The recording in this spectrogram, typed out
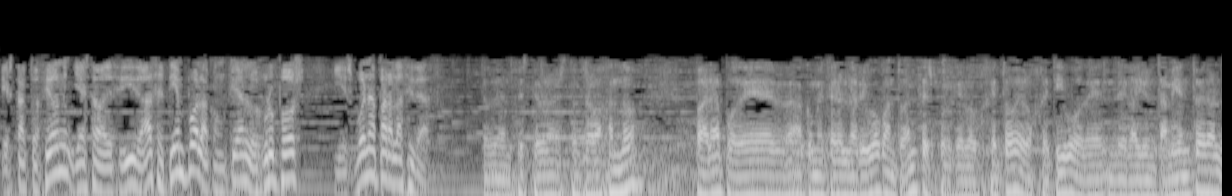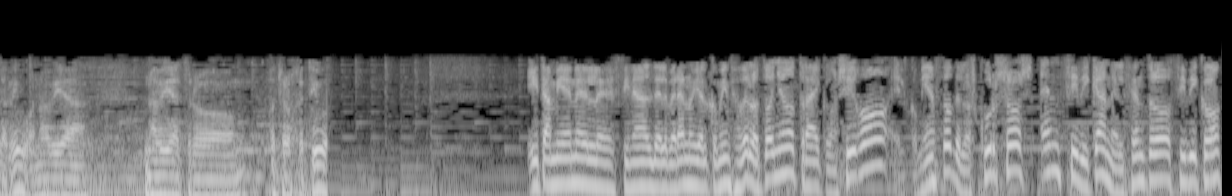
esta actuación ya estaba decidida hace tiempo, la confían los grupos y es buena para la ciudad. Durante este verano trabajando para poder acometer el derribo cuanto antes, porque el objeto, el objetivo de, del ayuntamiento era el derribo, no había, no había otro, otro objetivo. Y también el eh, final del verano y el comienzo del otoño trae consigo el comienzo de los cursos en Civican, el centro cívico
